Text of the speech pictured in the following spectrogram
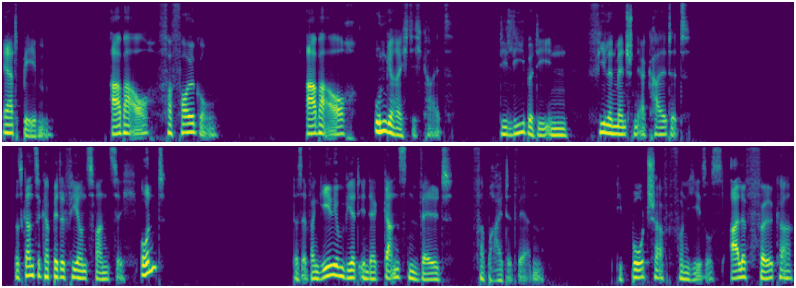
Erdbeben, aber auch Verfolgung, aber auch Ungerechtigkeit, die Liebe, die in vielen Menschen erkaltet. Das ganze Kapitel 24 und das Evangelium wird in der ganzen Welt verbreitet werden. Die Botschaft von Jesus. Alle Völker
